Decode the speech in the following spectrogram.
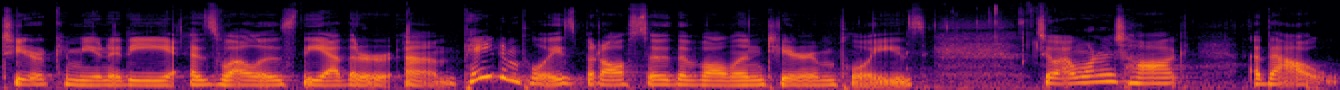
to your community as well as the other um, paid employees, but also the volunteer employees. So I want to talk about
